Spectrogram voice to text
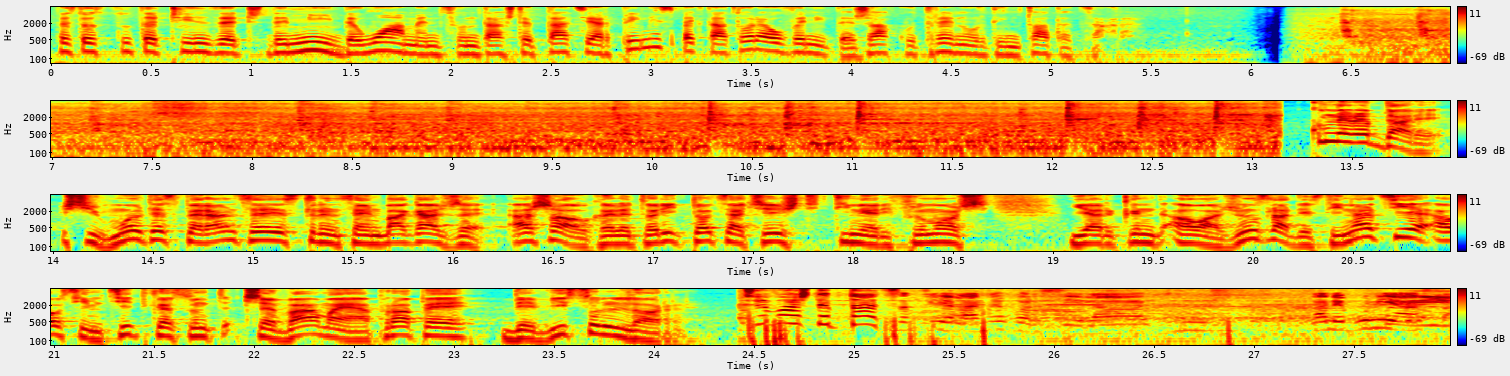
Peste 150 de mii de oameni sunt așteptați, iar primii spectatori au venit deja cu trenuri din toată țara. Cu nerăbdare și multe speranțe strânse în bagaje. Așa au călătorit toți acești tineri frumoși. Iar când au ajuns la destinație, au simțit că sunt ceva mai aproape de visul lor. Ce vă așteptați să fie la Neversea, la, la nebunia asta?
